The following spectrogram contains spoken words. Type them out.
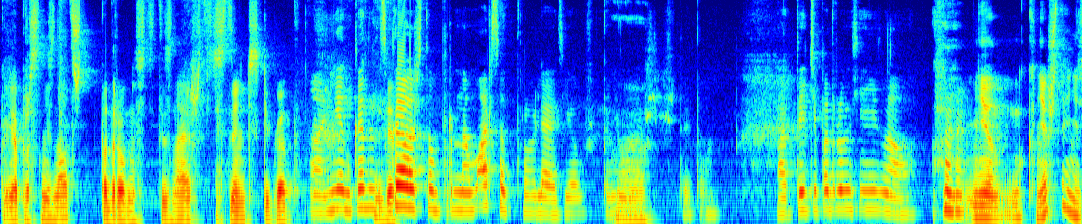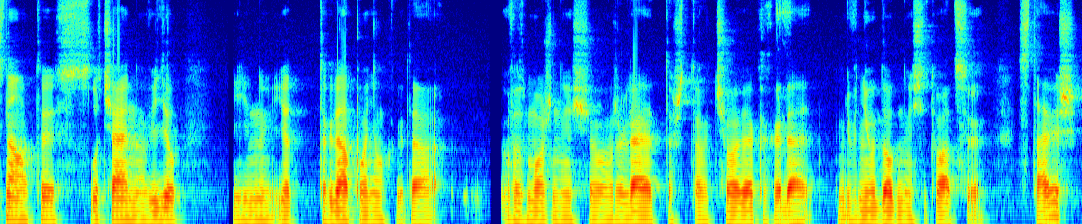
я просто не знал что подробности, ты знаешь, студенческий год. А, нет, ну когда ты сказала, что он про- на Марс отправляет, я уже поняла, Да. что это он. А ты эти подробности не знала. Не, ну, конечно, я не знал, ты случайно увидел. И, ну, я тогда понял, когда, возможно, еще роляет то, что человека, когда в неудобную ситуацию ставишь,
